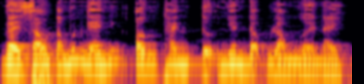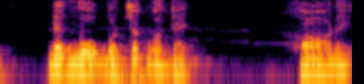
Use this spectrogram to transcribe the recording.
Về sau ta muốn nghe những âm thanh tự nhiên động lòng người này Để ngủ một giấc ngon lành. Khó đấy.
